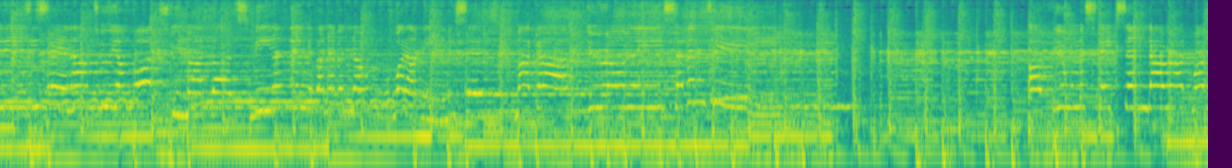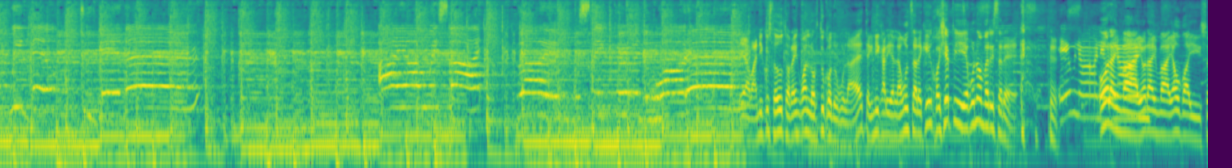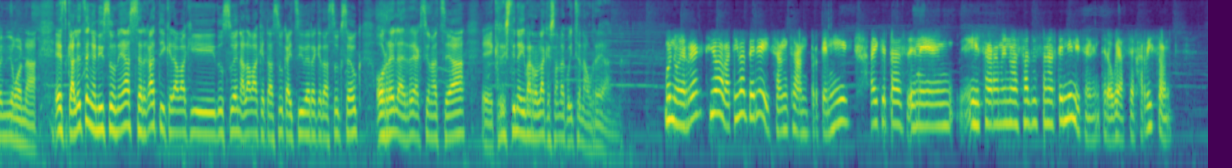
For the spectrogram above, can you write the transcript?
Ba, nik uste dut oraingoan lortuko dugula, eh? Teknikarian laguntzarekin. Josepi, egunon berriz ere. Egunon, Orain bai, orain bai, hau bai, soinu gona. Ez, galetzen genizun, ea zergatik erabaki duzuen alabak eta zuk, aitziberrek eta zuk zeuk, horrela erreakzionatzea, eh, Kristina Ibarrolak esandako itzen aurrean. Bueno, erreakzioa bati bat bere izan zan, porque nik aiketaz Instagramenoa saldu zen arte nien izen entero, beha, ze jarri zon.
